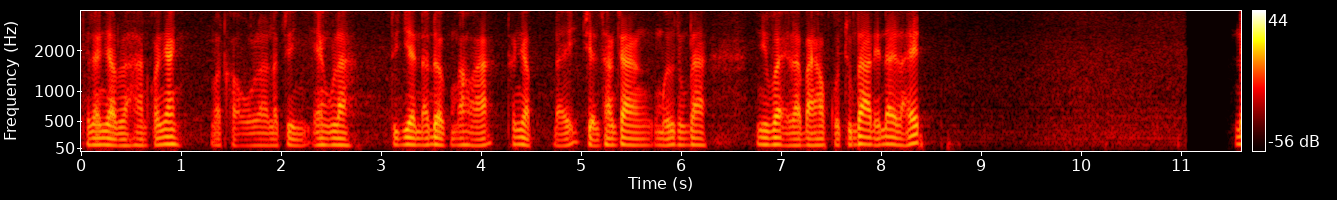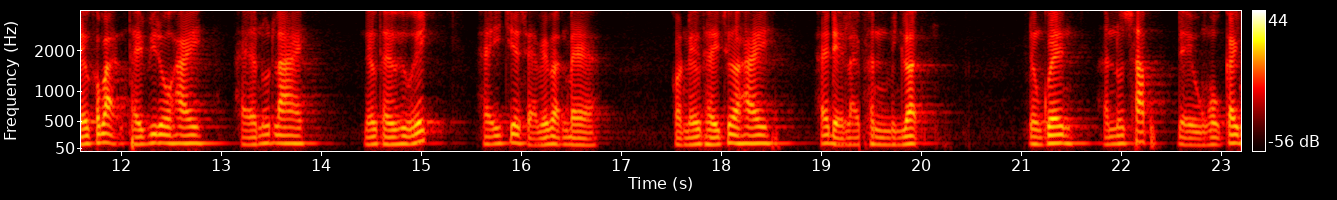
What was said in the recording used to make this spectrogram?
Thế đăng nhập là hàn quá nhanh Mật khẩu là lập trình Angular Tuy nhiên đã được mã hóa đăng nhập Đấy chuyển sang trang mới của chúng ta Như vậy là bài học của chúng ta đến đây là hết Nếu các bạn thấy video hay, hãy ấn nút like. Nếu thấy hữu ích, hãy chia sẻ với bạn bè. Còn nếu thấy chưa hay, hãy để lại phần bình luận. Đừng quên ấn nút sub để ủng hộ kênh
